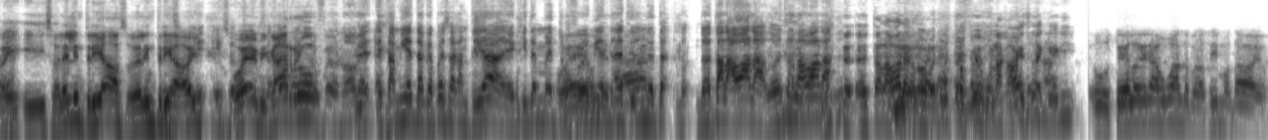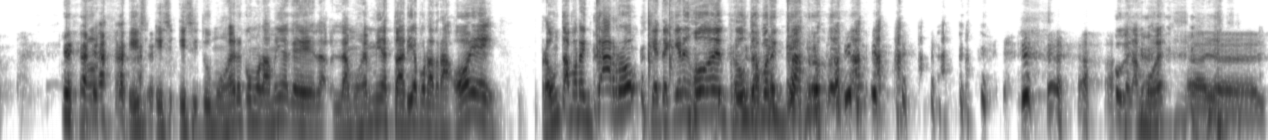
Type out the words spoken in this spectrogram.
No, y, y Soler intrigado, Soler intrigado. Y- Oye, y- y- oye, y- mi y- carro. trofeo, no, que esta mierda que pesa cantidad, eh, quítenme el Oye, trofeo de ¿dónde mierda este, está? ¿dónde está, ¿dónde está la bala? ¿Dónde está la bala? Está la bala que nos metió el trofeo por la cabeza aquí. aquí. Usted lo irá jugando, pero así mismo estaba yo. No, y, y- y si tu mujer es como la mía, que la, la mujer mía estaría por atrás. Oye, pregunta por el carro, que te quieren joder, pregunta por el carro. Porque las mujeres, Ay, ay, ay.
